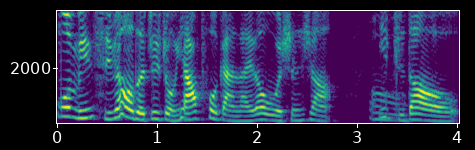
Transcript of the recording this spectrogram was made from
莫名其妙的这种压迫感来到我身上，一直到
